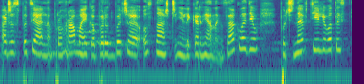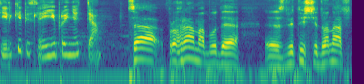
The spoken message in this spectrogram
адже спеціальна програма, яка передбачає оснащення лікарняних закладів, почне втілюватись тільки після її прийняття. Ця програма буде е, з 2012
